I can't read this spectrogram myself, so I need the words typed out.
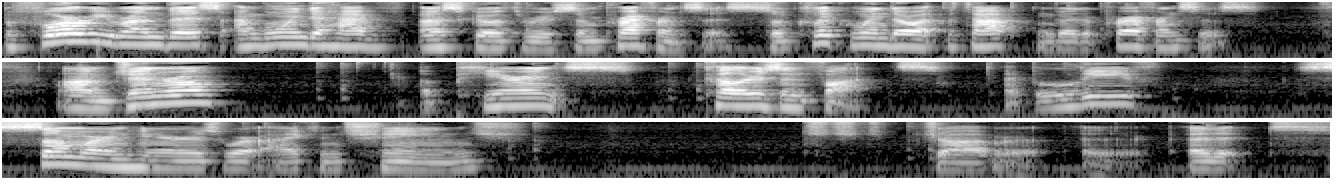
before we run this, I'm going to have us go through some preferences. So click Window at the top and go to Preferences. Um, general, Appearance, Colors and Fonts. I believe somewhere in here is where I can change Java edit.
